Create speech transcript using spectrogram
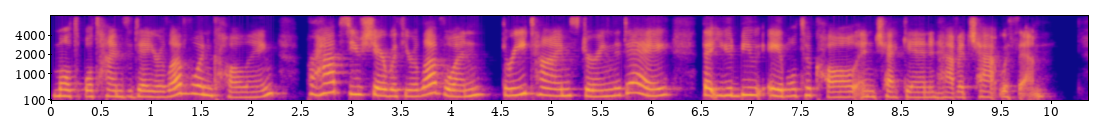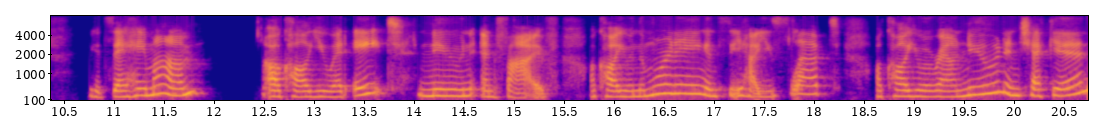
multiple times a day your loved one calling, perhaps you share with your loved one three times during the day that you'd be able to call and check in and have a chat with them. You could say, Hey, mom, I'll call you at eight, noon, and five. I'll call you in the morning and see how you slept. I'll call you around noon and check in,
